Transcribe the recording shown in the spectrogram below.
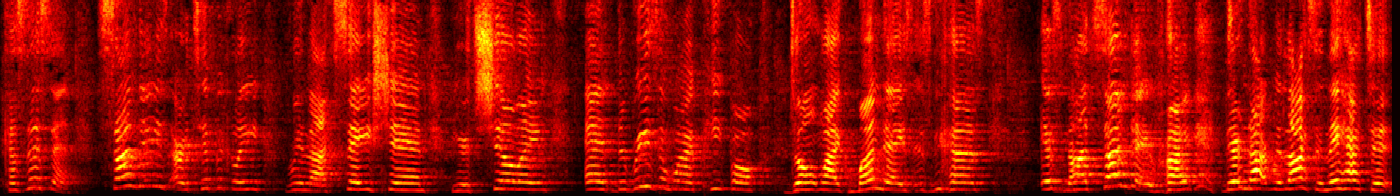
Because listen, Sundays are typically relaxation, you're chilling, and the reason why people don't like Mondays is because it's not Sunday, right? They're not relaxing. They have to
